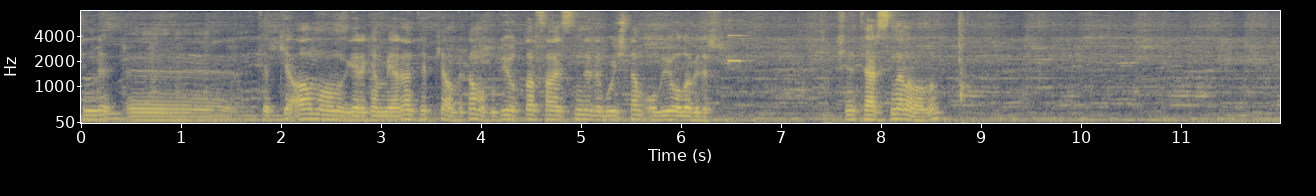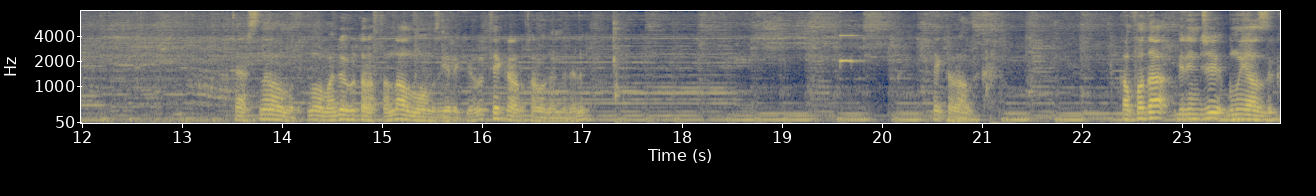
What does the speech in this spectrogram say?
Şimdi eee, tepki almamamız gereken bir yerden tepki aldık ama bu diyotlar sayesinde de bu işlem oluyor olabilir. Şimdi tersinden alalım. Tersinden almadık. Normalde öbür taraftan da almamamız gerekiyordu. Tekrar bu tarafa döndürelim. Tekrar aldık. Kafada birinci bunu yazdık.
